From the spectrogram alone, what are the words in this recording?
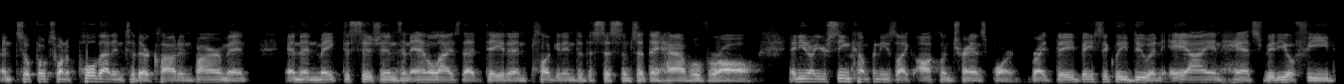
and so folks want to pull that into their cloud environment and then make decisions and analyze that data and plug it into the systems that they have overall. And you know, you're seeing companies like Auckland Transport, right? They basically do an AI enhanced video feed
